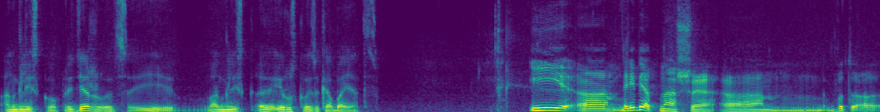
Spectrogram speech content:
английского придерживаются и, английск... Э, и русского языка боятся. И э, ребят наши, э, вот э,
